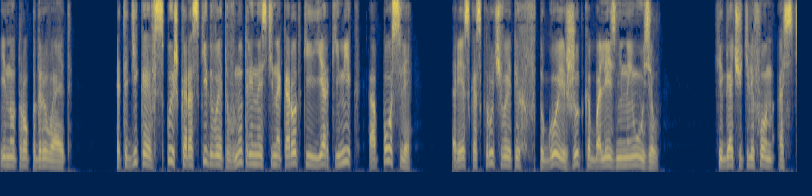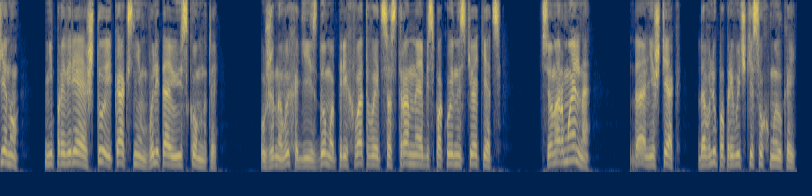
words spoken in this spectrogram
и нутро подрывает. Эта дикая вспышка раскидывает внутренности на короткий яркий миг, а после резко скручивает их в тугой и жутко болезненный узел. Фигачу телефон о стену, не проверяя, что и как с ним, вылетаю из комнаты. Уже на выходе из дома перехватывает со странной обеспокоенностью отец. «Все нормально?» «Да, ништяк», давлю по привычке с ухмылкой.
